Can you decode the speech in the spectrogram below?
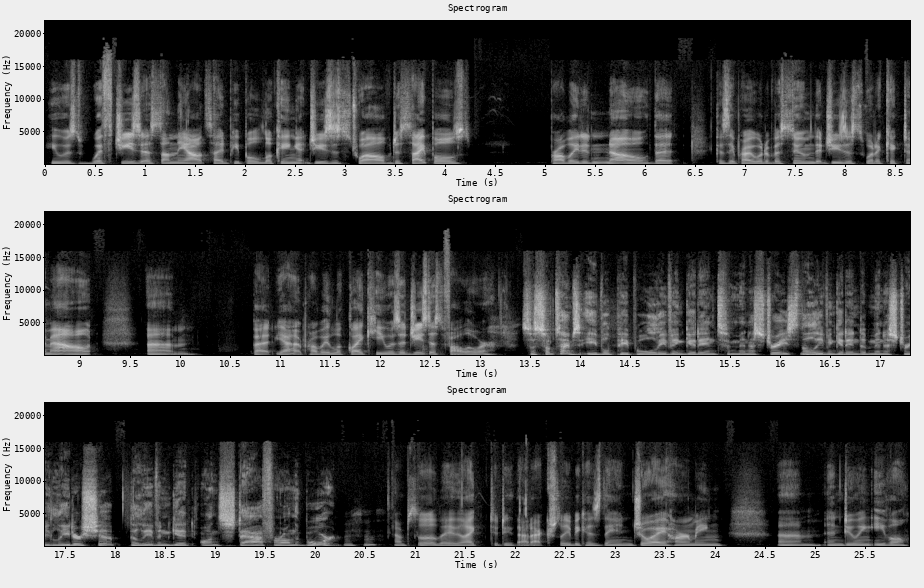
He was with Jesus on the outside. People looking at Jesus' 12 disciples probably didn't know that because they probably would have assumed that Jesus would have kicked him out. Um, but yeah, it probably looked like he was a Jesus follower. So sometimes evil people will even get into ministries. They'll even get into ministry leadership. They'll even get on staff or on the board. Absolutely. They like to do that actually because they enjoy harming um, and doing evil.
